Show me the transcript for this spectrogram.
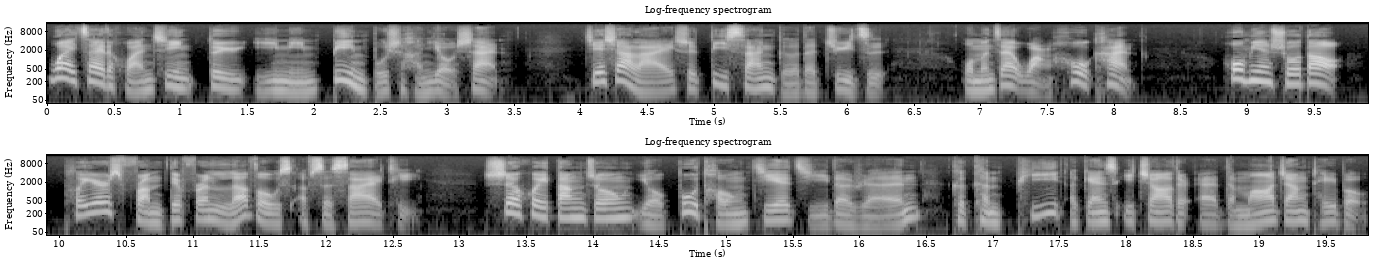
外在的环境对于移民并不是很友善。接下来是第三格的句子，我们再往后看，后面说到 players from different levels of society，社会当中有不同阶级的人 could compete against each other at the mahjong table，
